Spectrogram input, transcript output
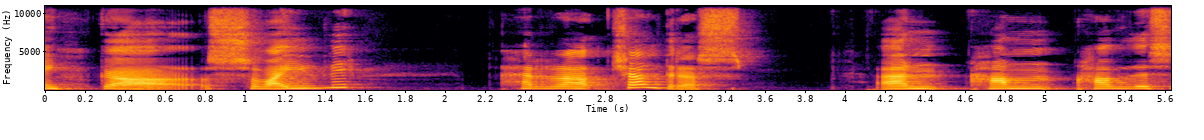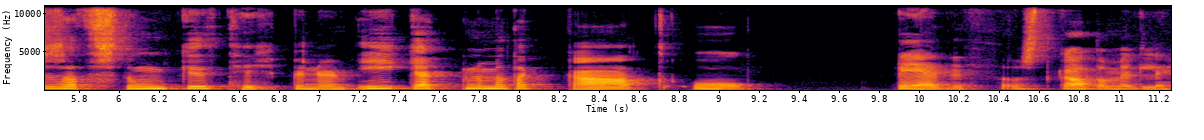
enga svæði herra Childress en hann hafði sér satt stungið tippinum í gegnum þetta gat og beðið, það varst gat á milli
